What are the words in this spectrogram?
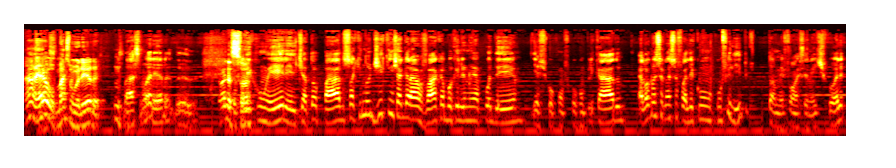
Ah, é, o Márcio Moreira. Márcio Moreira. do- Olha eu só. falei com ele, ele tinha topado, só que no dia que a gente ia gravar, acabou que ele não ia poder, e aí ficou, ficou complicado. Aí logo na sequência eu falei com, com o Felipe, que também foi uma excelente escolha,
